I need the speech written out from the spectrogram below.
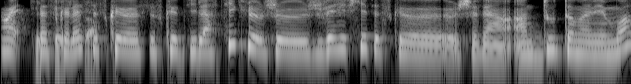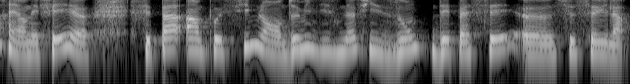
Ouais, parce que là, c'est ce que c'est ce que dit l'article. Je, je, vérifiais parce que j'avais un, un, doute dans ma mémoire et en effet, euh, c'est pas impossible. En 2019, ils ont dépassé euh, ce seuil-là.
